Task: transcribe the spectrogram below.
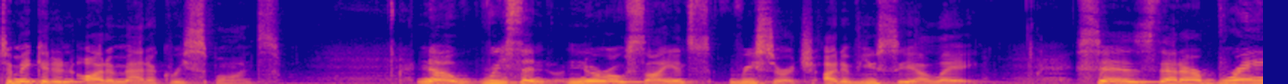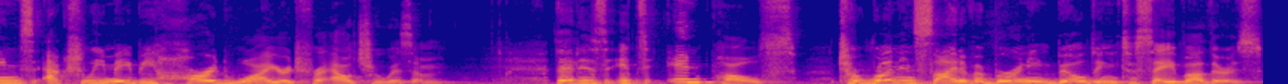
to make it an automatic response? Now, recent neuroscience research out of UCLA says that our brains actually may be hardwired for altruism. That is, its impulse to run inside of a burning building to save others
